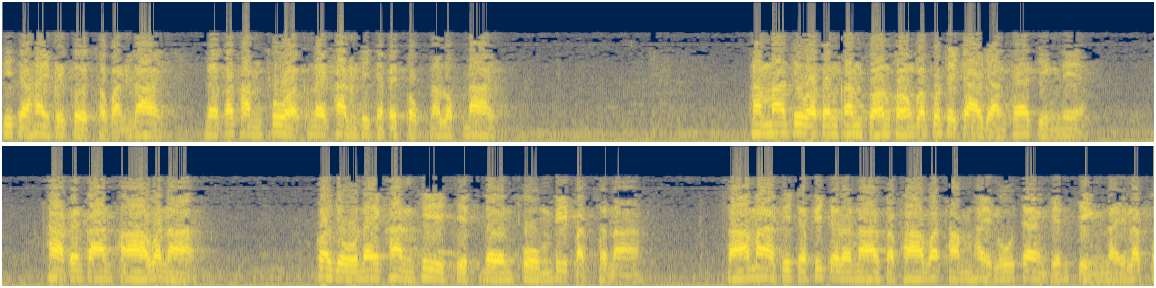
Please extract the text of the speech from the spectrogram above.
ที่จะให้ไปเกิดสวรรค์ได้ แล้วก็ทำชั่วในขั้นที่จะไปตกนรกได้ธรรมะที่ว่าเป็นคำสอนของพระพุทธเจ้าอย่างแท้จริงเนี่ย ถ้าเป็นการภาวนา ก็อยู่ในขั้นที่จิตเดินภูมิวิปัสสนา สามารถที่จะพิจารณาสภาวธรรมให้รู้แจ้งเห็นจริงในลักษ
